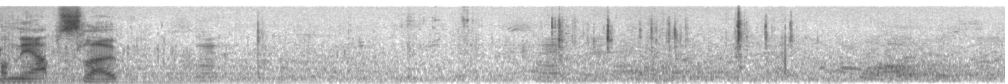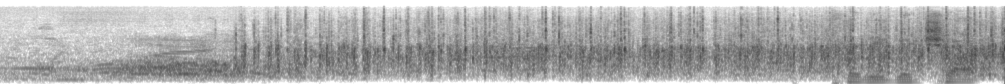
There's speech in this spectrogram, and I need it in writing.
On the upslope. Pretty good shot.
